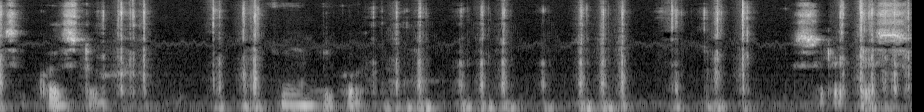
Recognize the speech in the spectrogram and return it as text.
is equals to emp code select this.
